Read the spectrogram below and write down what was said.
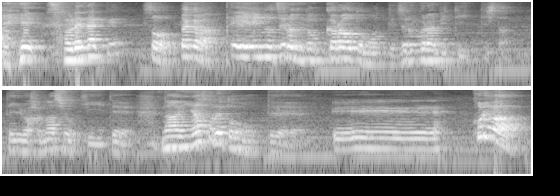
やて。えそれだけ？そう。だから永遠のゼロに乗っかろうと思ってゼログラビティってしたっていう話を聞いてなんやそれと思って。えこれは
